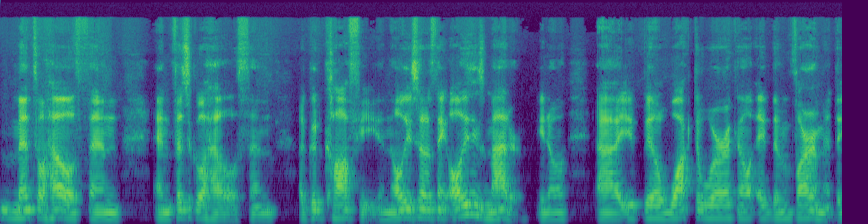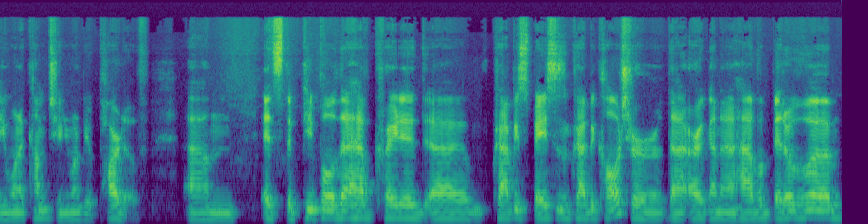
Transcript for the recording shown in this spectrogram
mental health and and physical health, and a good coffee, and all these other things. All these things matter. You know, uh, you be able to walk to work and all, the environment that you want to come to and you want to be a part of. Um, it's the people that have created uh, crappy spaces and crappy culture that are going to have a bit of a,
